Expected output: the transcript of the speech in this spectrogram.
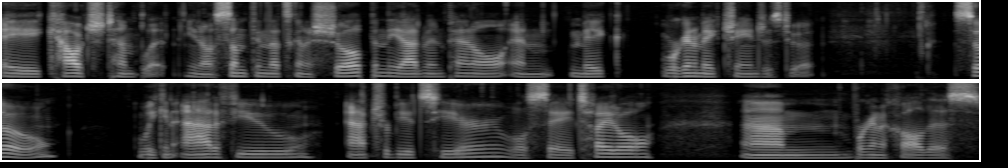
a couch template, you know, something that's going to show up in the admin panel and make, we're going to make changes to it. So we can add a few attributes here. We'll say title. Um, we're going to call this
